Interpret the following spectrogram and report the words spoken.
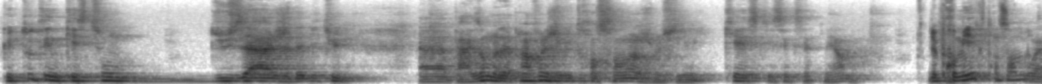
que tout est une question d'usage, d'habitude. Euh, par exemple, la première fois que j'ai vu Transformers, je me suis dit, mais qu'est-ce que c'est que cette merde? Le premier ensemble Ouais.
